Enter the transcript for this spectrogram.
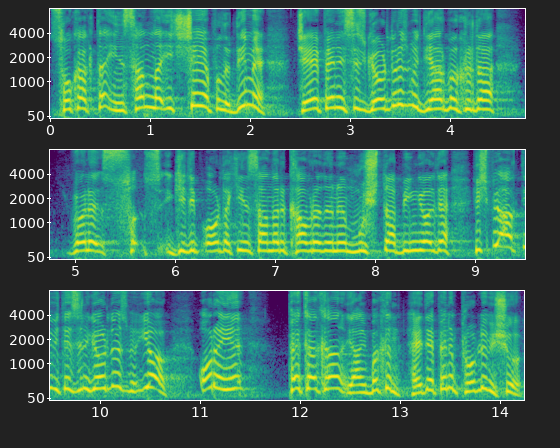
sokakta insanla iç içe yapılır değil mi? CHP'nin siz gördünüz mü Diyarbakır'da böyle gidip oradaki insanları kavradığını, Muş'ta, Bingöl'de hiçbir aktivitesini gördünüz mü? Yok. Orayı PKK yani bakın HDP'nin problemi şu.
